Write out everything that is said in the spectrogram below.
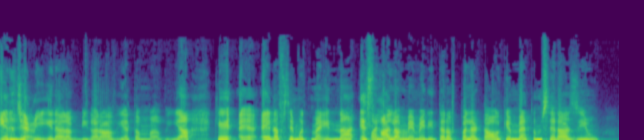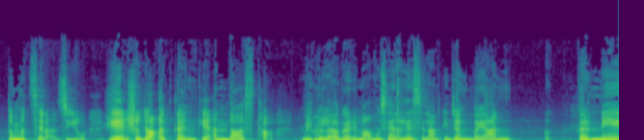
ارجعی الی ربک راضیۃ مرضیہ کہ اے نفس مطمئنہ اس عالم۔ میں میری طرف پلٹ آؤ کہ میں تم سے راضی ہوں تم مجھ سے راضی ہو۔ یہ شجاعت کا ان کے انداز تھا۔ بالکل اگر امام حسین علیہ السلام کی جنگ بیان کرنے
